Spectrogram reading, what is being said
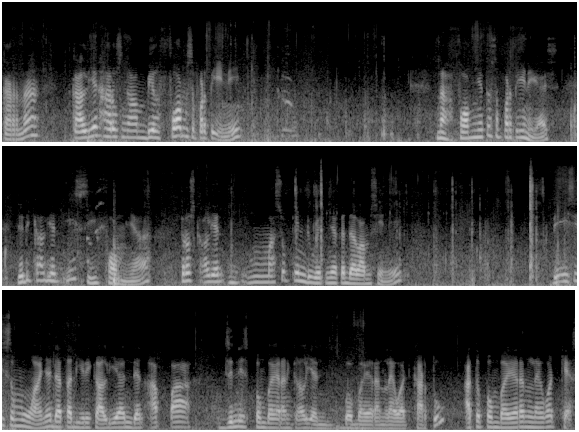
karena kalian harus ngambil form seperti ini. Nah, formnya itu seperti ini guys. Jadi kalian isi formnya, terus kalian masukin duitnya ke dalam sini. Diisi semuanya data diri kalian dan apa jenis pembayaran kalian, pembayaran lewat kartu atau pembayaran lewat cash.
